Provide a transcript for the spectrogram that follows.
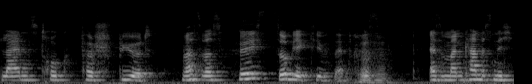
Leidensdruck verspürt. Was was höchst Subjektives einfach ist. Mhm. Also man kann es nicht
